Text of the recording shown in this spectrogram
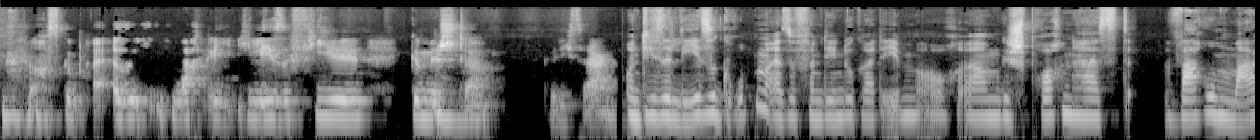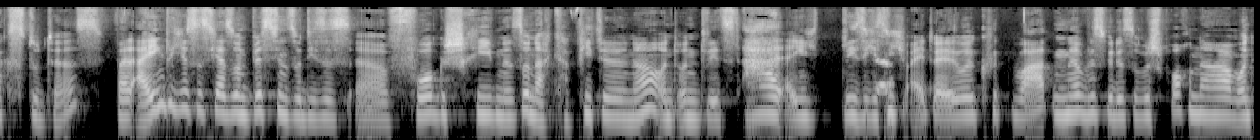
ausgebreitet. Also ich, ich mache, ich, ich lese viel gemischter, würde ich sagen. Und diese Lesegruppen, also von denen du gerade eben auch ähm, gesprochen hast, warum magst du das? Weil eigentlich ist es ja so ein bisschen so dieses äh, vorgeschriebene, so nach Kapitel, ne? Und und jetzt, ah, eigentlich lese ich jetzt nicht weiter, kurz warten, ne, bis wir das so besprochen haben. Und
